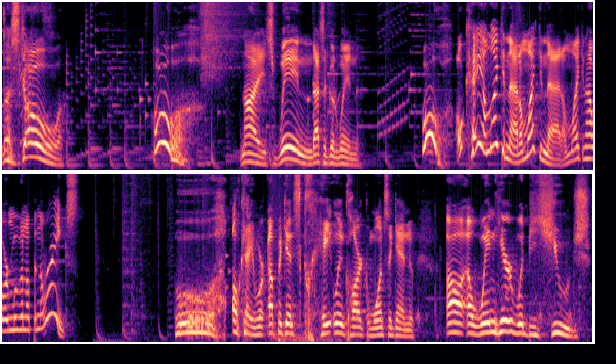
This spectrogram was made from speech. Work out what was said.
Let's go. Oh, nice win. That's a good win. Oh, okay. I'm liking that. I'm liking that. I'm liking how we're moving up in the ranks. Oh, okay. We're up against Caitlin Clark once again. Uh, a win here would be huge.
